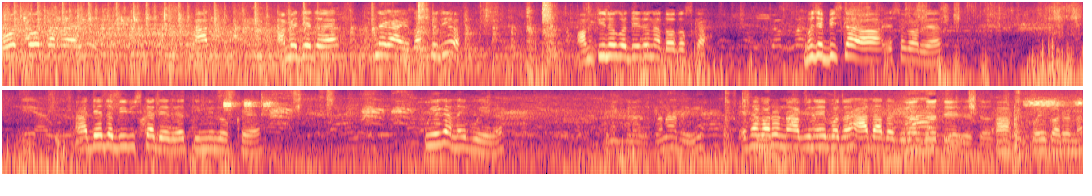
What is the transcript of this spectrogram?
बहुत शोर कर रहा है ये। आप हमें दे दो यार। कितने का है? दस को दियो। हम तीनों को दे दो ना, दो दस का। मुझे बीस का ऐसा करो यार। हाँ दे दो, बीस का दे दो तीन ही लोग को यार। पुगेगा नहीं पुगेगा बना देंगे ऐसा करो ना अभी नहीं पता आधा आधा दिनो हाँ वही करो ना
